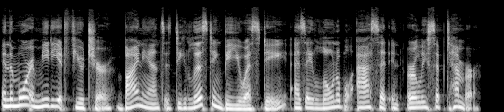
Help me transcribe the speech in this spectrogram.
In the more immediate future, Binance is delisting BUSD as a loanable asset in early September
